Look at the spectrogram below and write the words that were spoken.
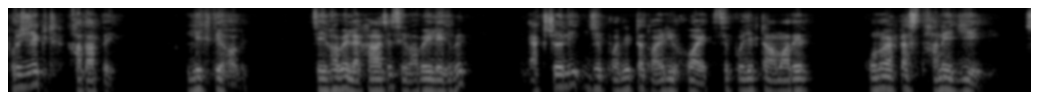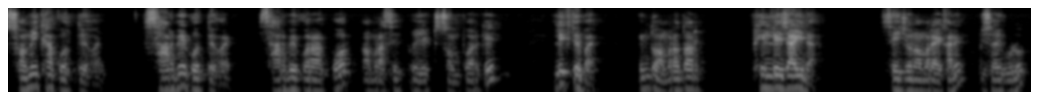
প্রজেক্ট খাতাতে লিখতে হবে। যেভাবে লেখা আছে, সেভাবেই লিখবে। অ্যাকচুয়ালি যে প্রজেক্টটা তৈরি হয়, সে প্রজেক্টটা আমাদের কোনো একটা স্থানে গিয়ে সমীক্ষা করতে হয় সার্ভে করতে হয়। সার্ভে করার পর আমরা সেই প্রজেক্ট সম্পর্কে লিখতে পারি। কিন্তু আমরা তো আর ফিল্ডে যাই না। সেই জন্য আমরা এখানে বিষয়গুলো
